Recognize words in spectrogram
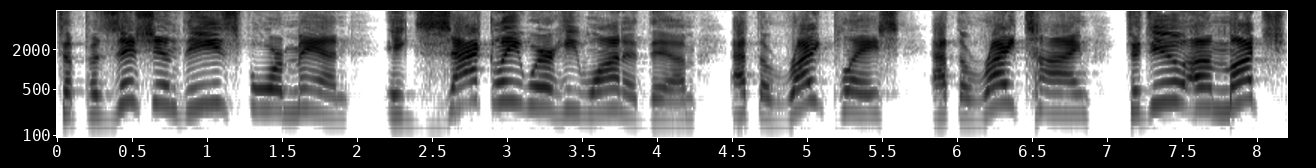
to position these four men exactly where he wanted them at the right place at the right time to do a much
